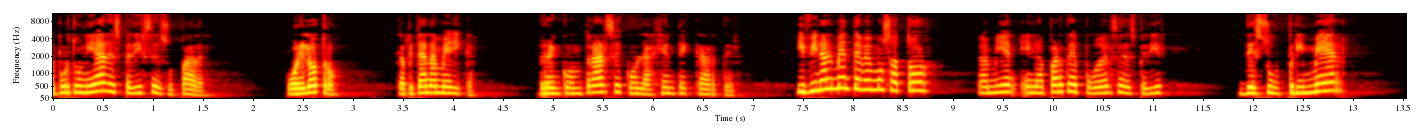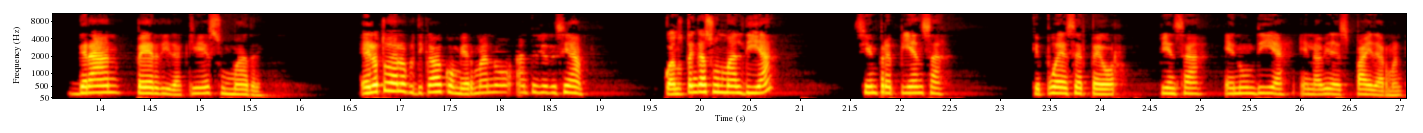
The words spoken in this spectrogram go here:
la oportunidad de despedirse de su padre. Por el otro, Capitán América, reencontrarse con la gente Carter. Y finalmente vemos a Thor, también en la parte de poderse despedir de su primer gran pérdida, que es su madre. El otro día lo platicaba con mi hermano, antes yo decía, cuando tengas un mal día, siempre piensa que puede ser peor. Piensa en un día en la vida de Spider-Man.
